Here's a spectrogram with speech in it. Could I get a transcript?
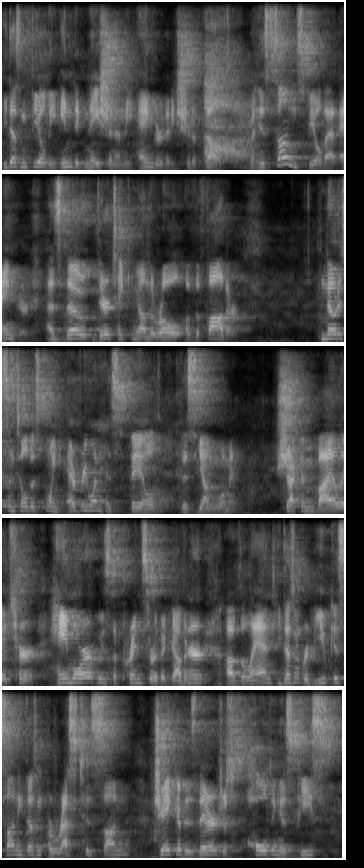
He doesn't feel the indignation and the anger that he should have felt. But his sons feel that anger as though they're taking on the role of the father. Notice until this point, everyone has failed this young woman. Shechem violates her. Hamor, who's the prince or the governor of the land, he doesn't rebuke his son, he doesn't arrest his son. Jacob is there just holding his peace.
